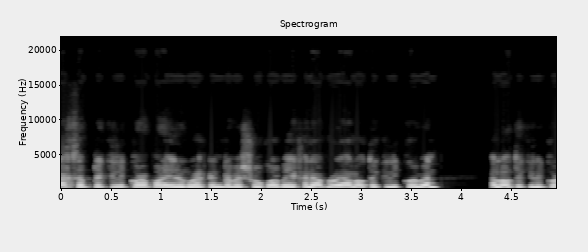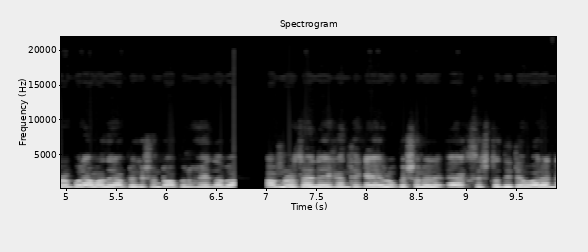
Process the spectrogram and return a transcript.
অ্যাকসেপ্টে ক্লিক করার পরে এরকম একটা ইন্টারফেস শো করবে। এখানে আপনারা অ্যালাউতে ক্লিক করবেন। অ্যালাউতে ক্লিক করার পরে আমাদের অ্যাপ্লিকেশনটা ওপেন হয়ে যাবে। আপনারা চাইলে এখান থেকে লোকেশনের অ্যাক্সেসটা দিতে পারেন।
